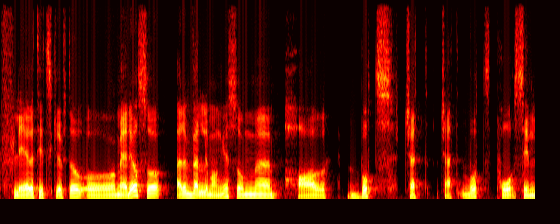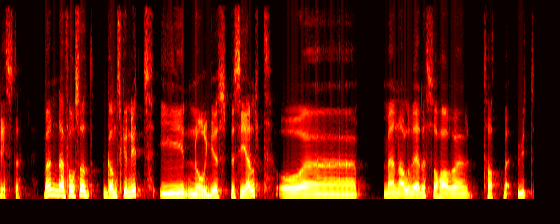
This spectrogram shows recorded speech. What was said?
flere tidsskrifter og medier, så er det veldig mange som har bots, chat, chatbots, på sin liste. Men det er fortsatt ganske nytt, i Norge spesielt. Og, eh, men allerede så har jeg tatt meg ut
